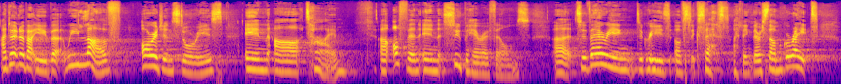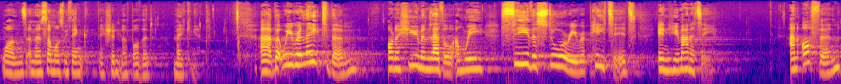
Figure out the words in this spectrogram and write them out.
I don't know about you, but we love origin stories in our time, uh, often in superhero films uh, to varying degrees of success, I think. There are some great ones, and then some ones we think they shouldn't have bothered making it. Uh, but we relate to them on a human level, and we see the story repeated in humanity. And often,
